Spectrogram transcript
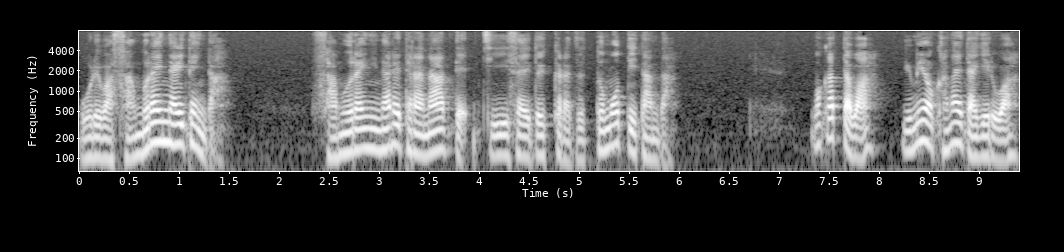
俺は侍になりたいんだ。侍になれたらなって小さい時からずっと思っていたんだ。分かったわ。夢を叶えてあげるわ。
